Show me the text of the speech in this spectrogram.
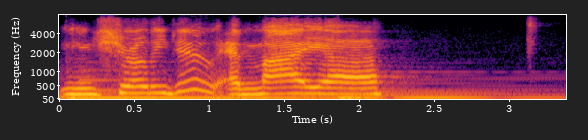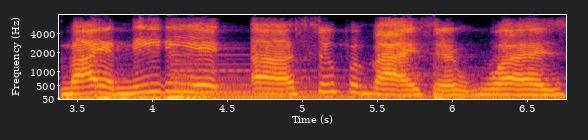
You surely do. And my uh, my immediate uh, supervisor was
